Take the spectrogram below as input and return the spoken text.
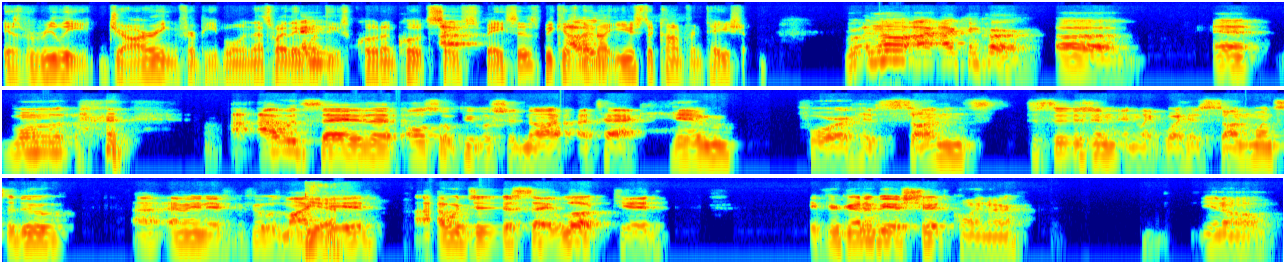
is really jarring for people. And that's why they and want these quote unquote safe I, spaces because they're not used to confrontation. No, I, I concur. Uh, and one I would say that also people should not attack him for his son's decision and like what his son wants to do. I, I mean, if, if it was my yeah. kid, I would just say, look, kid, if you're gonna be a shit coiner, you know,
